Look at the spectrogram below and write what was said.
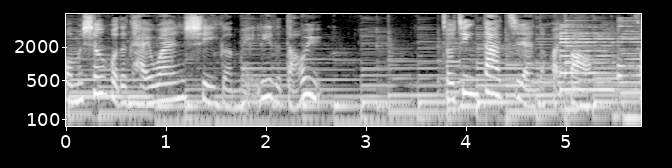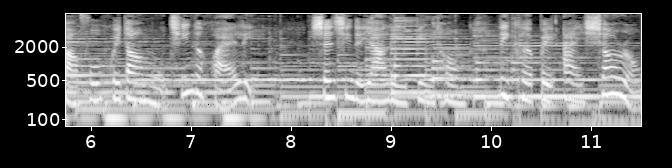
我们生活的台湾是一个美丽的岛屿。走进大自然的怀抱，仿佛回到母亲的怀里，身心的压力、病痛立刻被爱消融，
